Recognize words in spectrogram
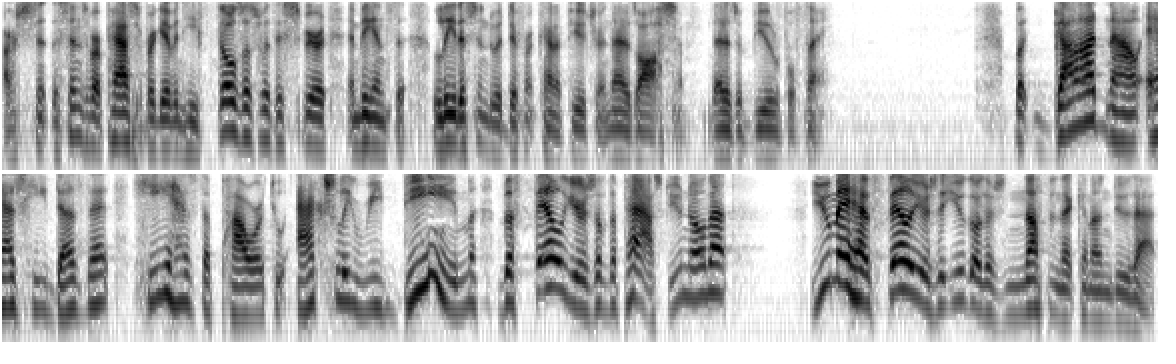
our, the sins of our past are forgiven. He fills us with His Spirit and begins to lead us into a different kind of future, and that is awesome. That is a beautiful thing. But God now, as He does that, He has the power to actually redeem the failures of the past. Do you know that? You may have failures that you go, there's nothing that can undo that.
